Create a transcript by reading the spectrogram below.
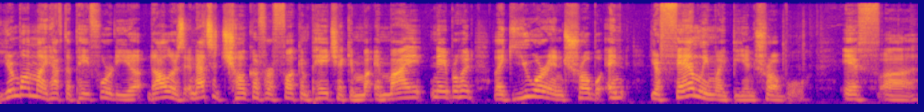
your mom might have to pay $40 and that's a chunk of her fucking paycheck in my, in my neighborhood like you are in trouble and your family might be in trouble if uh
